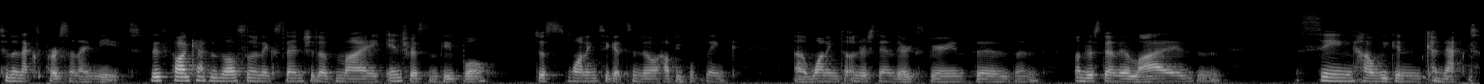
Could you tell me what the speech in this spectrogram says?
to the next person I meet. This podcast is also an extension of my interest in people, just wanting to get to know how people think, uh, wanting to understand their experiences and understand their lives and seeing how we can connect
